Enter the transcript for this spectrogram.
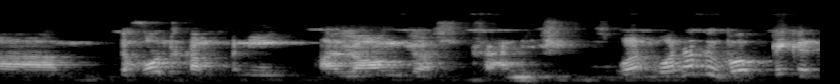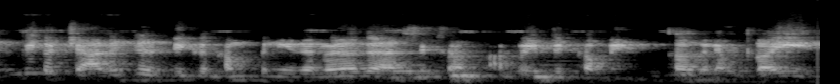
um, the whole company along your strategies. One, one of the bigger, bigger challenges bigger companies, and whether they're six, a very big company, 2,000 employees,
